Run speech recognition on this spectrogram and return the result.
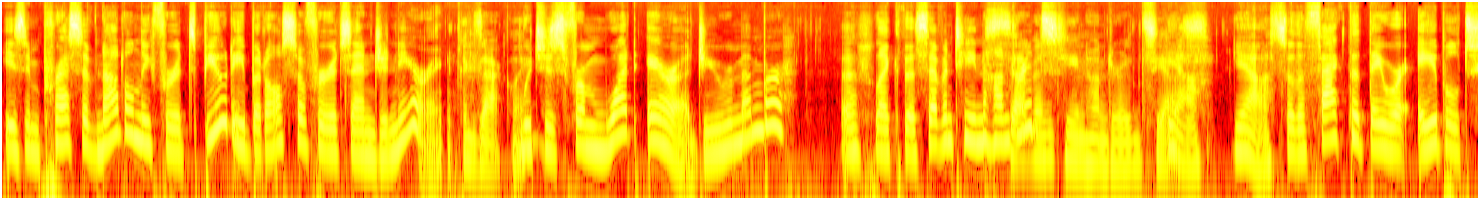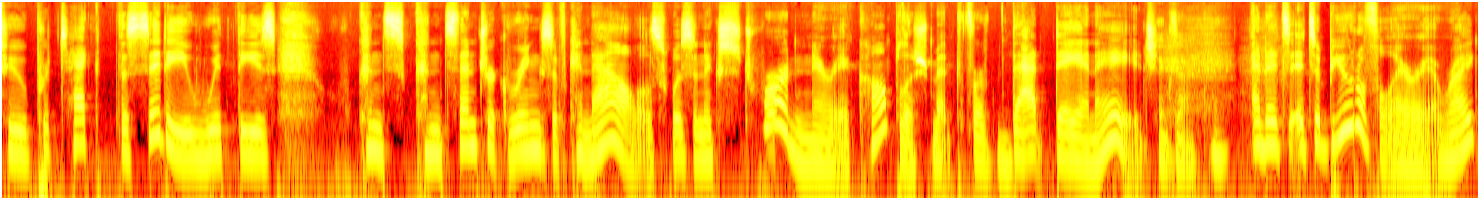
is impressive not only for its beauty but also for its engineering. Exactly. Which is from what era? Do you remember? Uh, like the 1700s? 1700s, yes. Yeah, yeah. So the fact that they were able to protect the city with these con- concentric rings of canals was an extraordinary accomplishment for that day and age. Exactly. And it's it's a beautiful area, right?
